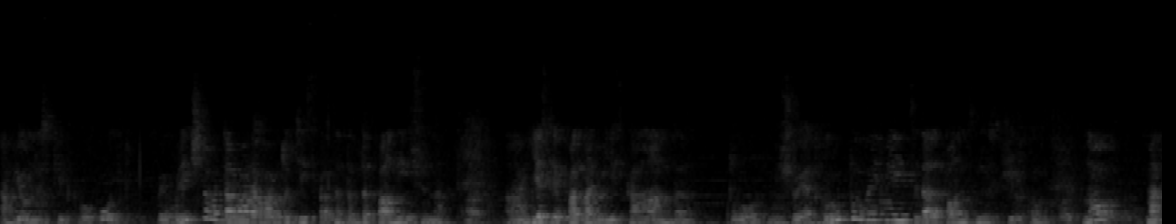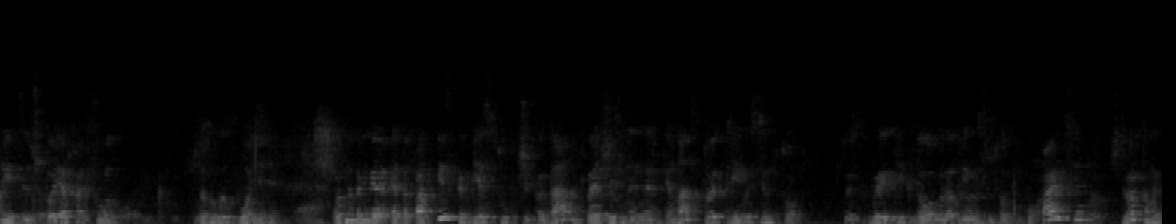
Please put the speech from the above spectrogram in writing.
объемную скидку от своего личного товара оборота 10% дополнительно. А если под вами есть команда, то еще и от группы вы имеете да, дополнительную скидку. Но смотрите, что я хочу, чтобы вы поняли. Вот, например, эта подписка без супчика, да, твоя жизненная энергия, она стоит 3 800. То есть вы три каталога за 3 800 покупаете, четвертом вы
